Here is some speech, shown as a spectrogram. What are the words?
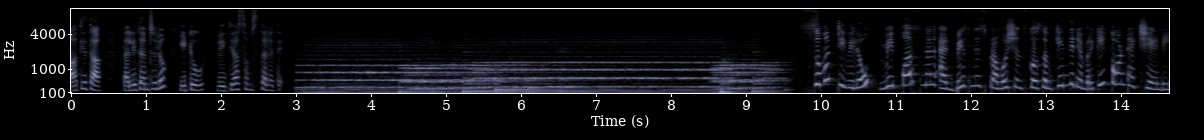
బాధ్యత తల్లిదండ్రులు ఇటు విద్యాసంస్థలదే. సుమన్ టీవీలో మీ పర్సనల్ అండ్ బిజినెస్ ప్రమోషన్స్ కోసం కింది నెంబర్కి కాంటాక్ట్ చేయండి.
